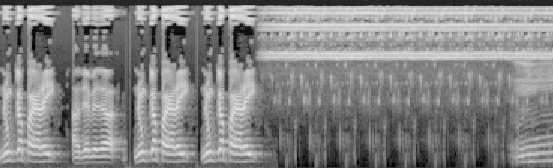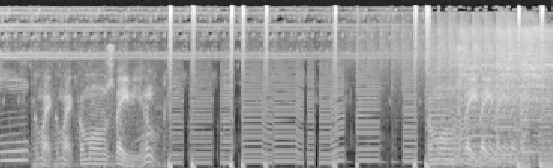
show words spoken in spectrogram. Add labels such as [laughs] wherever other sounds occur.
nunca pagarei a débeda, nunca pagarei, nunca pagarei. Como é, como é? Como uns baby, non? Como uns baby. baby,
